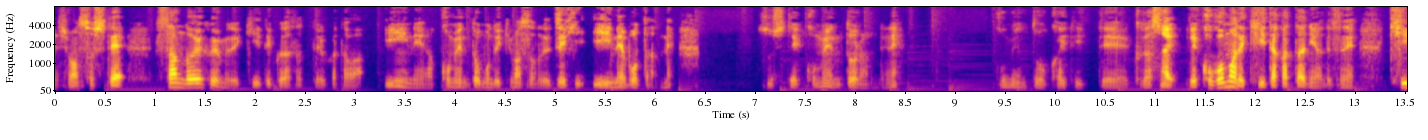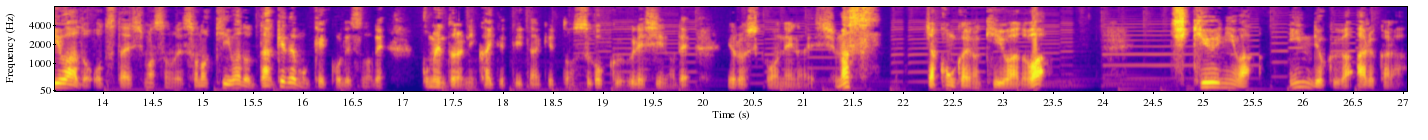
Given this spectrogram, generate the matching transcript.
いします。そして、スタンド FM で聞いてくださっている方は、いいねやコメントもできますので、ぜひ、いいねボタンね。そして、コメント欄でね、コメントを書いていってください。で、ここまで聞いた方にはですね、キーワードをお伝えしますので、そのキーワードだけでも結構ですので、コメント欄に書いていっていただけるとすごく嬉しいので、よろしくお願いします。じゃあ今回のキーワードは、地球には引力があるから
